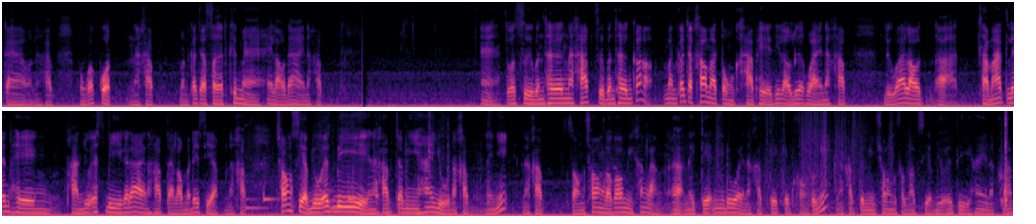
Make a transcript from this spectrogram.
99 นะครับ ผมก็กดนะครับ มันก็จะเซิร์ชขึ้นมาให้เราได้นะครับอ่าตัวสื่อบันเทิงนะครับ สื่อบันเทิงก็มันก็จะเข้ามาตรงคาเพที่เราเลือกไว้นะครับ หรือว่าเราอ่า สามารถเล่นเพลงผ่าน USB ก็ได้นะครับ แต่เราไม่ได้เสียบนะครับ ช่องเสียบ USB นะครับ จะมีให้อยู่นะครับในนี้นะครับ2ช่องแล้วก็มีข้างหลังอ่าในเกะนี้ด้วยนะครับ เกะเก็บของตรงนี้นะครับ จะมีช่องสำหรับเสียบ USB ให้นะครับ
